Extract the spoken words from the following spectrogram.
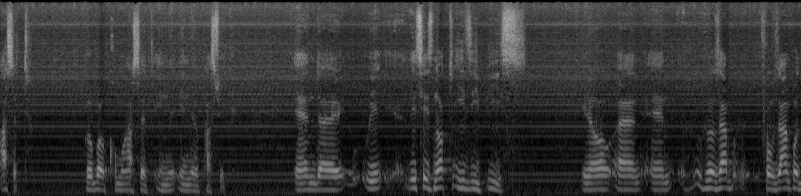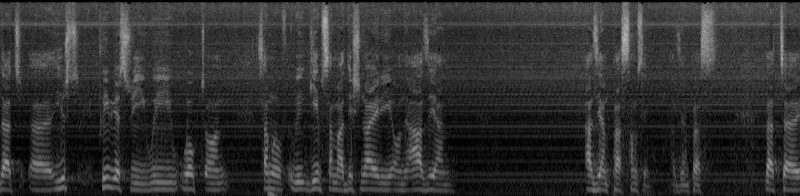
asset, global common asset in in the Pacific. And uh, we, this is not easy piece, you know. And, and for example, for example, that uh, used, previously we worked on some of we give some additionality on the ASEAN, ASEAN plus something, ASEAN plus. But uh,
